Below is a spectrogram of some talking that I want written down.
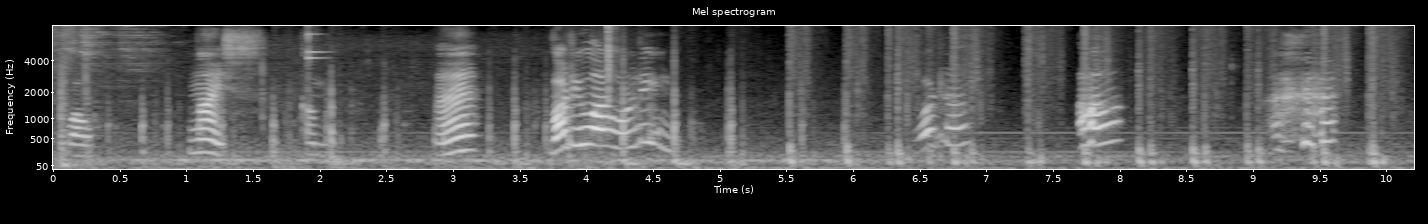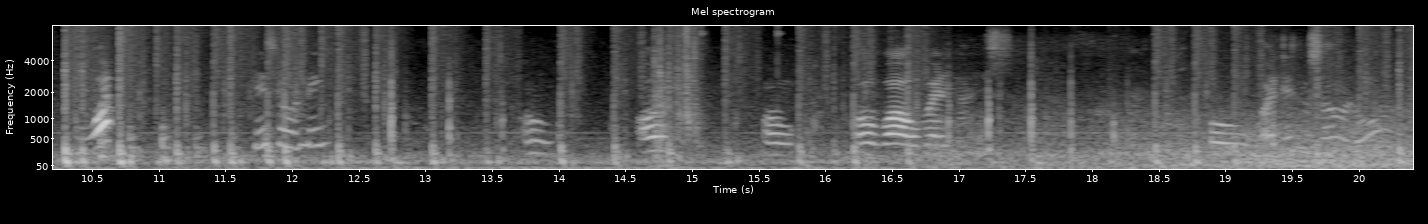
20. Wow. Nice. Come on. Eh? What you are holding? What? Uh? Uh? what? He's holding? Oh. Oh. Oh. Oh wow, very nice. Oh, I didn't saw a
